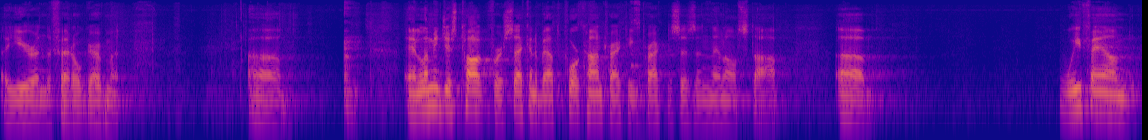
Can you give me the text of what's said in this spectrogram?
a year in the Federal Government. Uh, and let me just talk for a second about the poor contracting practices, and then I'll stop. Uh, we found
